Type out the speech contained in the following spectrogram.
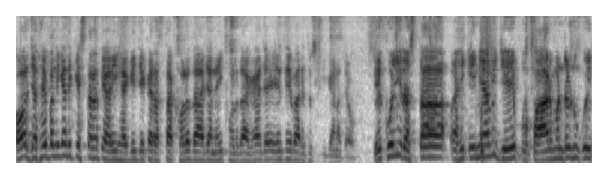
ਔਰ ਜਥੇਬੰਦੀਆਂ ਦੀ ਕਿਸ ਤਰ੍ਹਾਂ ਤਿਆਰੀ ਹੈਗੀ? ਜੇਕਰ ਰਸਤਾ ਖੁੱਲਦਾ ਜਾਂ ਨਹੀਂ ਖੁੱਲਦਾ ਹੈਗਾ ਜਾਂ ਇਹਦੇ ਬਾਰੇ ਤੁਸੀਂ ਕੀ ਕਹਿਣਾ ਚਾਹੋਗੇ? ਦੇਖੋ ਜੀ ਰਸਤਾ ਅਸੀਂ ਕਹਿੰਦੇ ਆ ਵੀ ਜੇ ਵਪਾਰ ਮੰਡਲ ਨੂੰ ਕੋਈ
